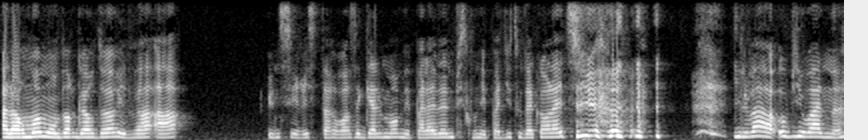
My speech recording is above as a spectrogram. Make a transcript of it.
Alors moi, mon burger d'or, il va à une série Star Wars également, mais pas la même puisqu'on n'est pas du tout d'accord là-dessus. il va à Obi-Wan.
